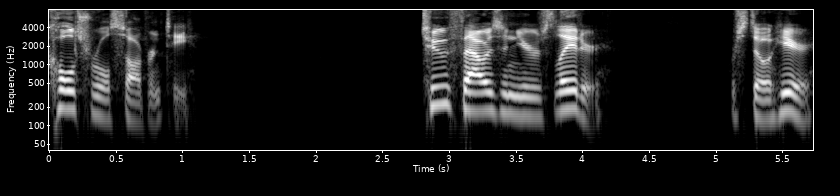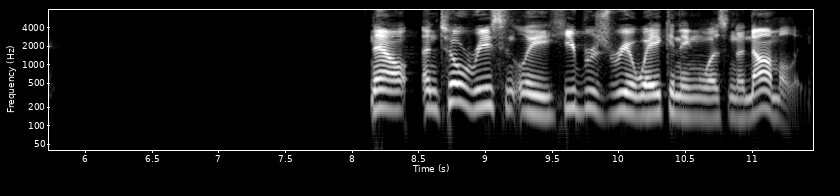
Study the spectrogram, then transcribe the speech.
cultural sovereignty. 2,000 years later, we're still here. Now, until recently, Hebrew's reawakening was an anomaly.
